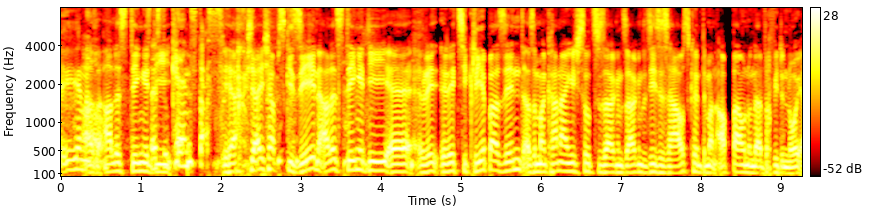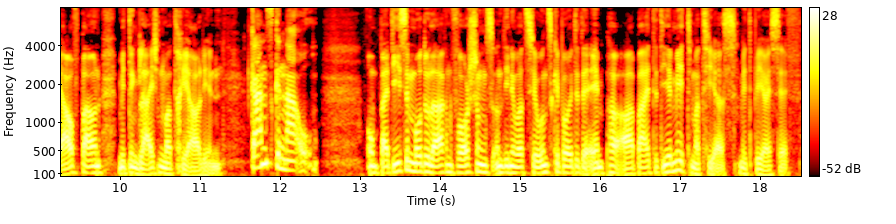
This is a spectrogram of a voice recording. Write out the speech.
Äh, genau. Also alles Dinge, das heißt, die... Du kennst das. Ja, ja ich habe es gesehen. Alles Dinge, die äh, re rezyklierbar sind. Also man kann eigentlich sozusagen sagen, dass dieses Haus könnte man abbauen und einfach wieder neu aufbauen mit den gleichen Materialien. Ganz genau. Und bei diesem modularen Forschungs- und Innovationsgebäude der EMPA arbeitet ihr mit, Matthias, mit BASF.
